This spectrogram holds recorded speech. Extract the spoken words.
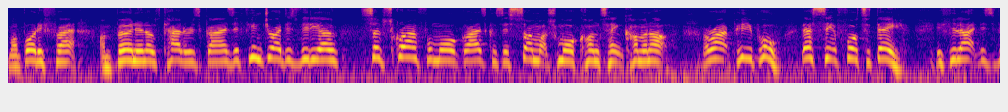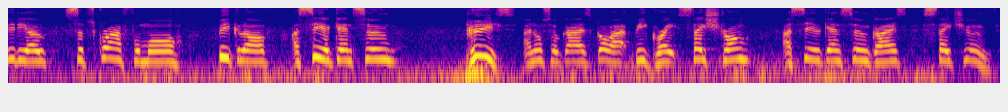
My body fat. I'm burning those calories, guys. If you enjoyed this video, subscribe for more, guys, because there's so much more content coming up. All right, people, that's it for today. If you like this video, subscribe for more. Big love. I'll see you again soon. Peace. And also, guys, go out, be great, stay strong. I'll see you again soon, guys. Stay tuned.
